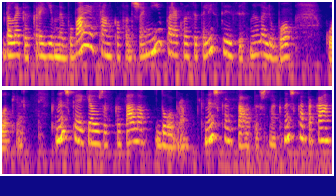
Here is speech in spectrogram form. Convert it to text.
далеких країв не буває. Франко Фаджані, переклад з італійської здійснила Любов Котлер. Книжка, як я вже сказала, добра. Книжка затишна, книжка така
